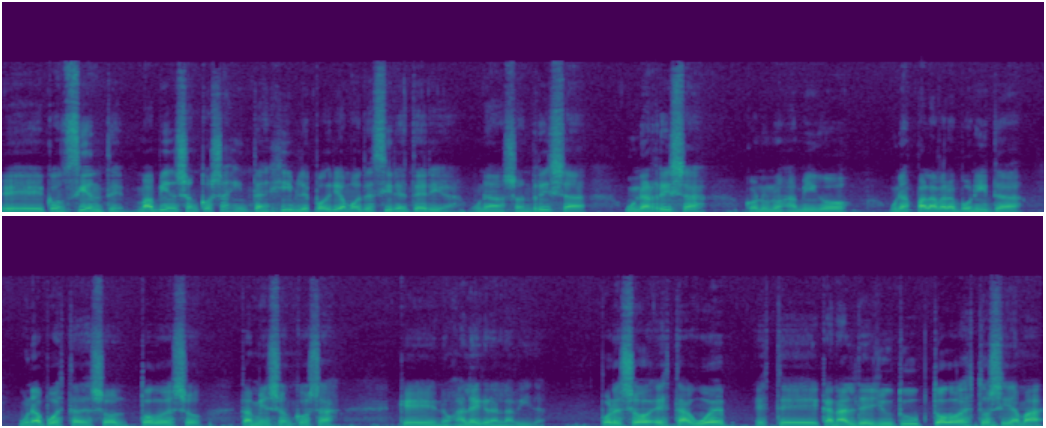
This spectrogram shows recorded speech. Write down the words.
eh, consciente, más bien son cosas intangibles, podríamos decir etéreas, una sonrisa, unas risas con unos amigos, unas palabras bonitas, una puesta de sol, todo eso también son cosas que nos alegran la vida. Por eso esta web, este canal de YouTube, todo esto se llama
